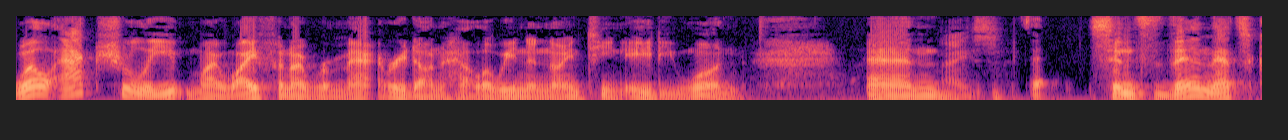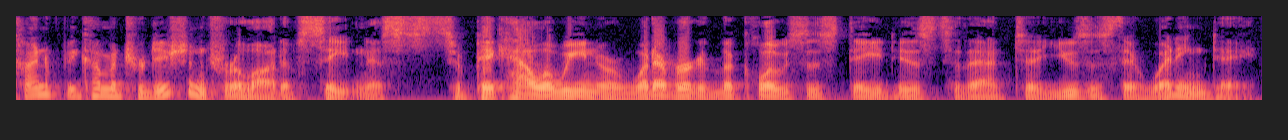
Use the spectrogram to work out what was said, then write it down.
Well, actually, my wife and I were married on Halloween in 1981. And nice. th- since then, that's kind of become a tradition for a lot of Satanists to pick Halloween or whatever the closest date is to that uh, to use as their wedding day.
